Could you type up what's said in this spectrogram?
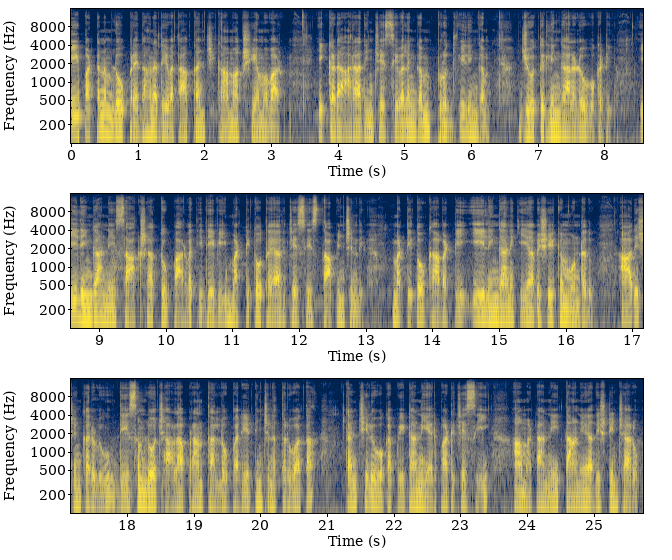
ఈ పట్టణంలో ప్రధాన దేవత కంచి కామాక్షి అమ్మవారు. ఇక్కడ ఆరాధించే శివలింగం పృథ్వీలింగం జ్యోతిర్లింగాలలో ఒకటి. ఈ లింగాన్ని సాక్షాత్తు పార్వతీదేవి మట్టితో తయారు చేసి స్థాపించింది. మట్టితో కాబట్టి ఈ లింగానికి అభిషేకం ఉండదు. ఆదిశంకరులు దేశంలో చాలా ప్రాంతాల్లో పర్యటించిన తరువాత కంచిలో ఒక పీఠాన్ని ఏర్పాటు చేసి ఆ మఠాన్ని తానే అధిష్ఠించారు.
